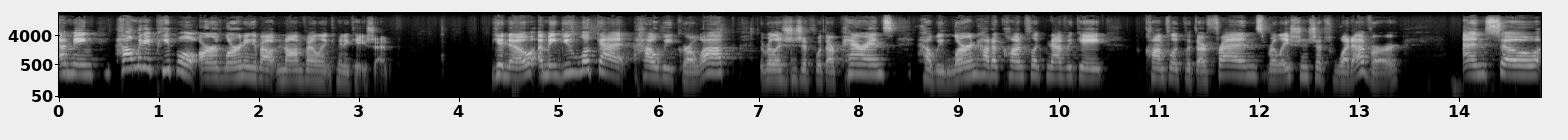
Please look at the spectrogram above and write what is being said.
i mean how many people are learning about nonviolent communication? You know i mean you look at how we grow up the relationship with our parents how we learn how to conflict navigate conflict with our friends relationships whatever. And so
